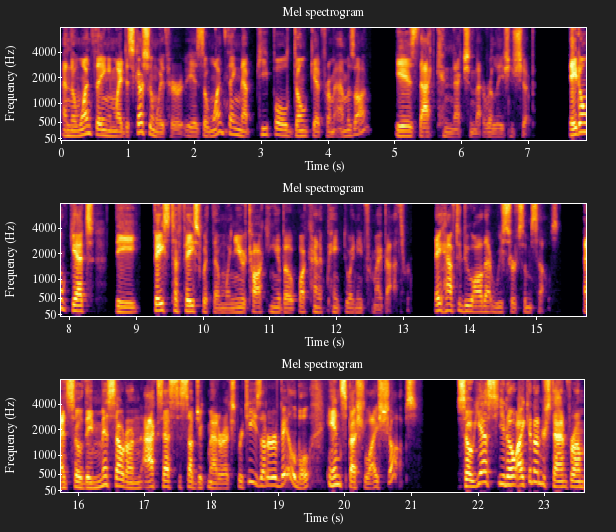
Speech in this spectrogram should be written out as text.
And the one thing in my discussion with her is the one thing that people don't get from Amazon is that connection, that relationship. They don't get the face to face with them when you're talking about what kind of paint do I need for my bathroom. They have to do all that research themselves. And so they miss out on access to subject matter expertise that are available in specialized shops. So, yes, you know, I can understand from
